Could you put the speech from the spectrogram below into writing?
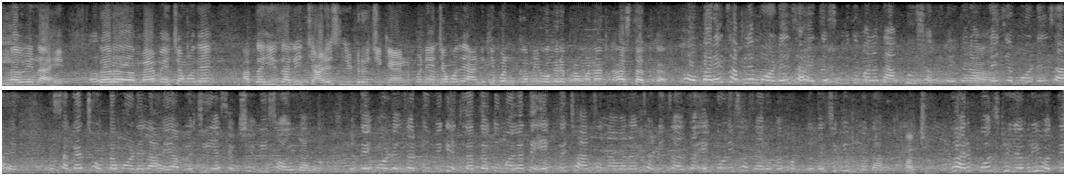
नवीन. आहे. तर मॅम याच्यामध्ये आता ही झाली चाळीस लिटरची कॅन पण याच्यामध्ये आणखी पण कमी वगैरे प्रमाणात असतात का? हो बरेच आपले मॉडेल्स आहेत जसं दाखवू शकते तर आपले जे मॉडेल्स आहेत ते सगळ्यात छोटं मॉडेल आहे आपलं जी एस एकशे वीस ऑइल आहे. तर ते मॉडेल जर तुम्ही घेतलं तर तुम्हाला ते एक ते चार जनावरांसाठी चालतं. एकोणीस हजार रुपये फक्त त्याची किंमत आहे. अच्छा. घरपोच डिलिव्हरी होते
